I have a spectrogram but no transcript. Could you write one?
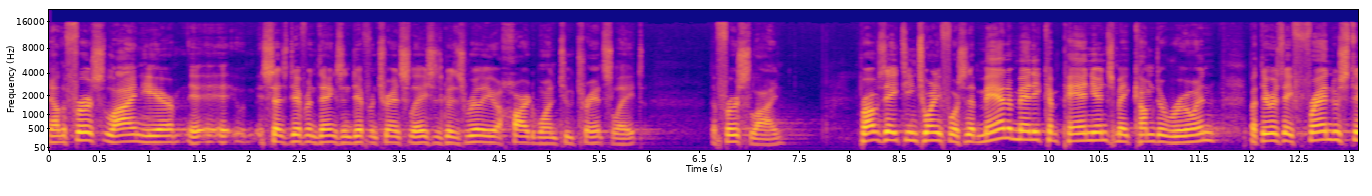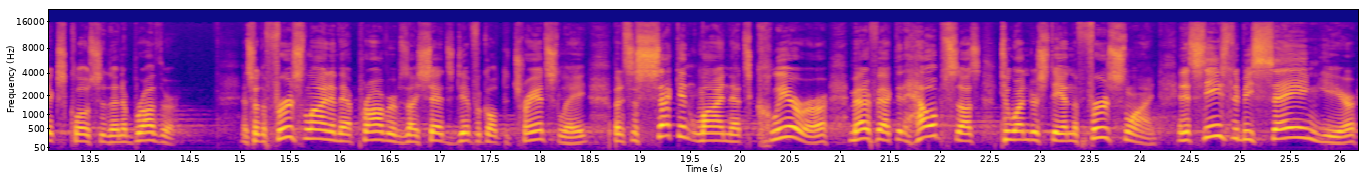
Now, the first line here, it, it says different things in different translations because it's really a hard one to translate. The first line. Proverbs 18 24 says, A man of many companions may come to ruin, but there is a friend who sticks closer than a brother. And so the first line of that proverb, as I said, is difficult to translate, but it's the second line that's clearer. Matter of fact, it helps us to understand the first line. And it seems to be saying here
